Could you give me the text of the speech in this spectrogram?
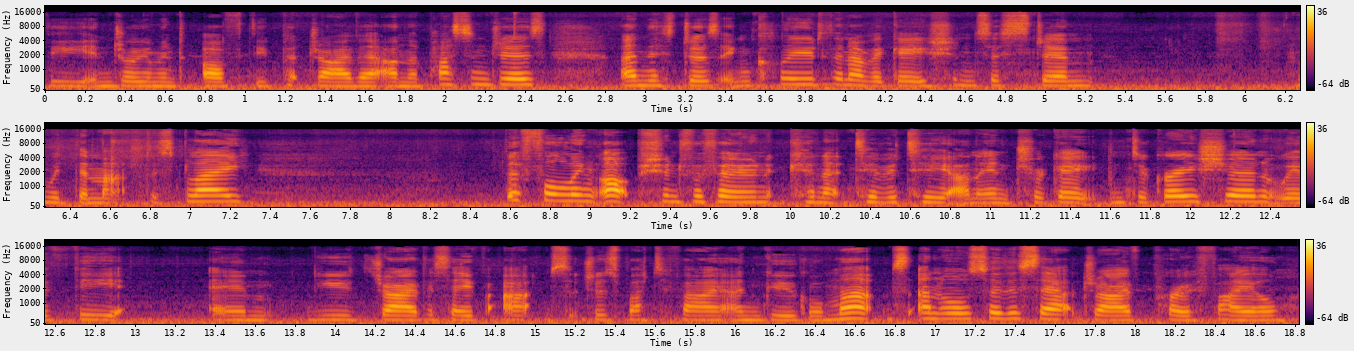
the enjoyment of the driver and the passengers and this does include the navigation system with the map display, the Full Link option for phone connectivity and integration with the um, use driver safe apps such as Spotify and Google Maps, and also the Seat Drive profile.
